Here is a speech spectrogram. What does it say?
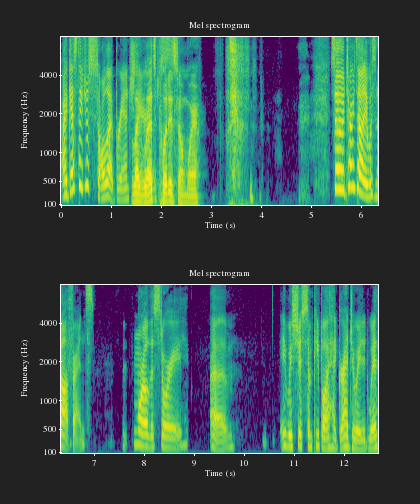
I guess they just saw that branch. Like, let's put it somewhere. So it turns out it was not friends. Moral of the story, um, it was just some people I had graduated with.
